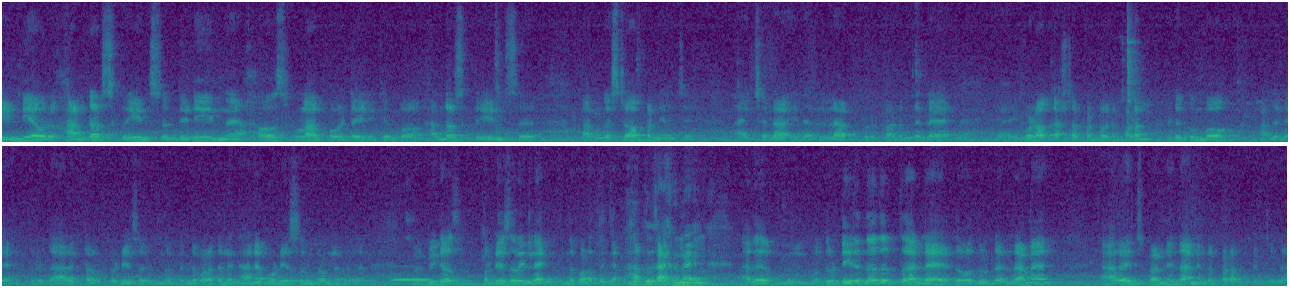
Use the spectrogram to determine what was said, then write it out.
இந்தியா ஒரு ஹண்ட்ரட் ஸ்க்ரீன்ஸ் திடீர்னு ஹவுஸ்ஃபுல்லாக போயிட்டு இருக்கும்போது ஹண்ட்ரட் ஸ்க்ரீன்ஸ் அவங்க ஸ்டாப் பண்ணி வச்சு ஆக்சுவலாக இதெல்லாம் ஒரு படத்தில் இவ்வளோ கஷ்டப்பட்ட ஒரு படம் எடுக்கும்போது അതിൽ ഒരു ഡയറക്ടർ പ്രൊഡ്യൂസർ ഇന്നിപ്പോൾ இந்த படத்தில் ഞാനே ப்ரொடியூசரும் பண்ணது பிகாஸ் ப்ரொடியூசர் இல்லை இந்த படத்துக்கு அதுக்காக அது ம், துட்டு இருந்ததுக்கு அல்ல ஏதோ துட்டு எல்லாமே அரேஞ்ச் பண்ணி தான் இந்த படம் எடுத்தது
